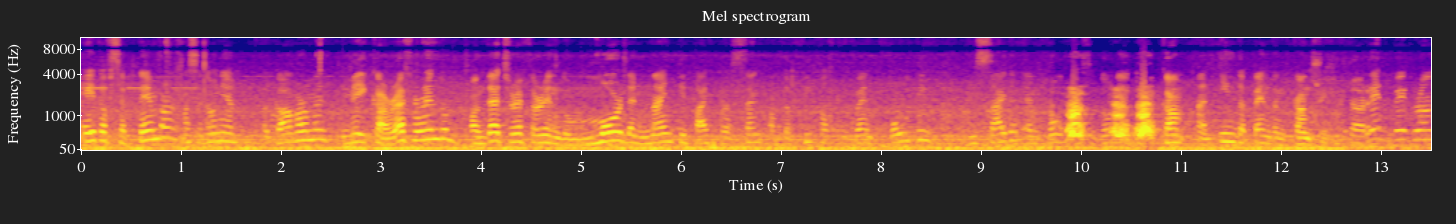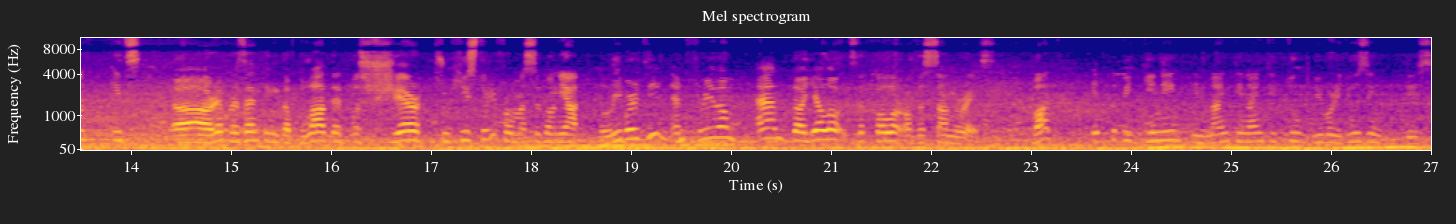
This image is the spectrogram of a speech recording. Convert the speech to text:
8th of September, Macedonian government make a referendum. On that referendum, more than 95% of the people who went voting decided and voted Macedonia to become an independent country. The red background it's uh, representing the blood that was shared through history for Macedonia liberty and freedom, and the yellow is the color of the sun rays. But at the beginning, in 1992, we were using this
